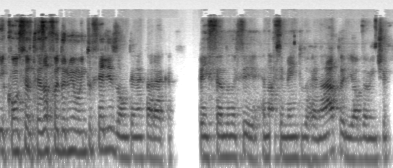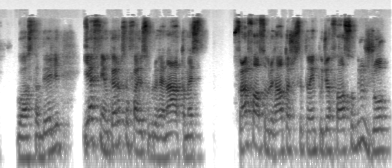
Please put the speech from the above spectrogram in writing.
E com certeza foi dormir muito feliz ontem, né, careca? Pensando nesse renascimento do Renato, ele obviamente gosta dele. E assim, eu quero que você fale sobre o Renato, mas para falar sobre o Renato, acho que você também podia falar sobre o Jô,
